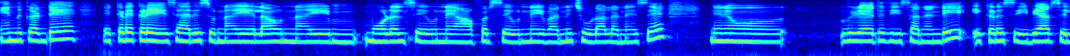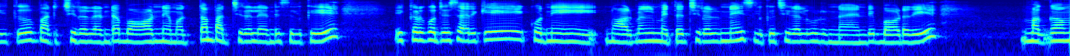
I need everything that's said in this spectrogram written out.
ఎందుకంటే ఎక్కడెక్కడ ఏ శారీస్ ఉన్నాయి ఎలా ఉన్నాయి మోడల్స్ ఏ ఉన్నాయి ఆఫర్స్ ఏ ఉన్నాయి ఇవన్నీ చూడాలనేసే నేను వీడియో అయితే తీసానండి ఇక్కడ సిబిఆర్ సిల్క్ పట్టు చీరలు అంట బాగున్నాయి. మొత్తం పట్టు చీరలు అండి సిల్క్. ఇక్కడికి వచ్చేసరికి కొన్ని నార్మల్ మెత్త చీరలు ఉన్నాయి సిల్క్ చీరలు కూడా ఉన్నాయండి బార్డరీ. మగ్గం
